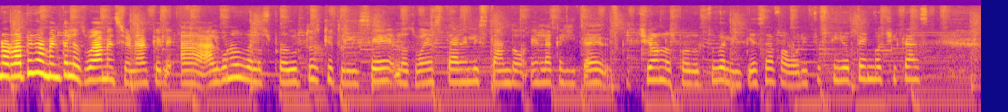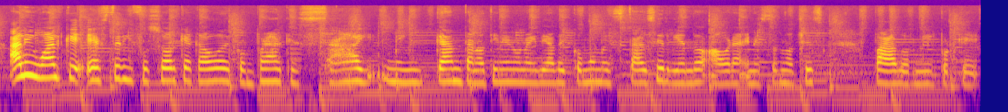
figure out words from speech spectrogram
Bueno, rápidamente les voy a mencionar que algunos de los productos que utilicé los voy a estar enlistando en la cajita de descripción, los productos de limpieza favoritos que yo tengo, chicas. Al igual que este difusor que acabo de comprar, que ay, me encanta, no tienen una idea de cómo me está sirviendo ahora en estas noches para dormir, porque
